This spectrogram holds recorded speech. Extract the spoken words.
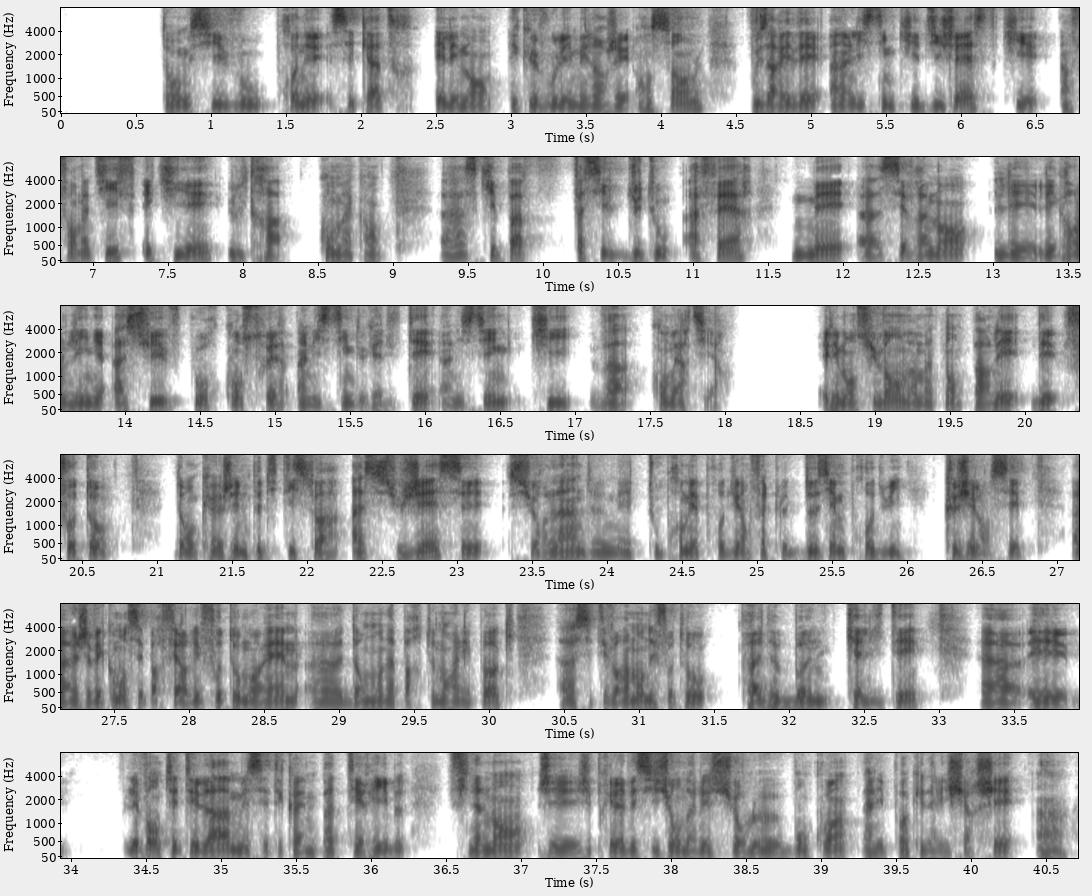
Donc, si vous prenez ces quatre éléments et que vous les mélangez ensemble, vous arrivez à un listing qui est digeste, qui est informatif et qui est ultra convaincant. Euh, ce qui n'est pas facile du tout à faire, mais euh, c'est vraiment les, grandes lignes à suivre pour construire un listing de qualité, un listing qui va convertir. Élément suivant, on va maintenant parler des photos. Donc, euh, j'ai une petite histoire à ce sujet. C'est sur l'un de mes tout premiers produits, en fait, le deuxième produit que j'ai lancé. Euh, j'avais commencé par faire les photos moi-même euh, dans mon appartement à l'époque. c'était vraiment des photos pas de bonne qualité. et les ventes étaient là, mais c'était quand même pas terrible. Finalement, j'ai pris la décision d'aller sur le Bon Coin à l'époque et d'aller chercher un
